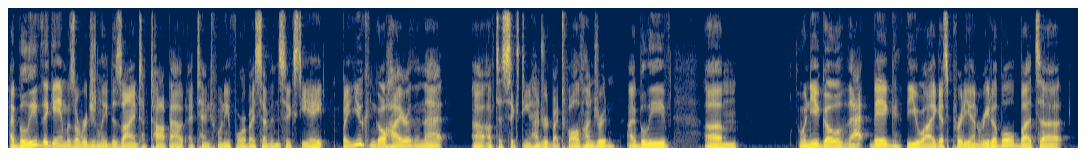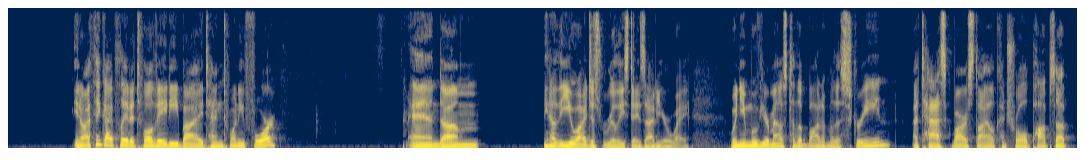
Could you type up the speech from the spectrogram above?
I believe the game was originally designed to top out at 1024 by 768, but you can go higher than that, uh, up to 1600 by 1200, I believe. Um, when you go that big, the UI gets pretty unreadable, but uh, you know, I think I played at 1280 by 1024, and um, you know, the UI just really stays out of your way. When you move your mouse to the bottom of the screen, a taskbar style control pops up,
